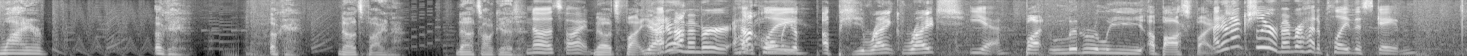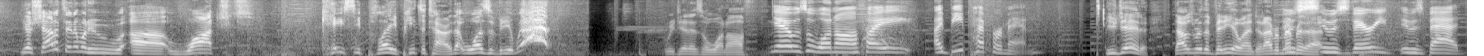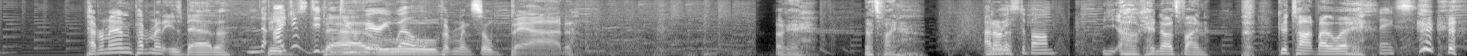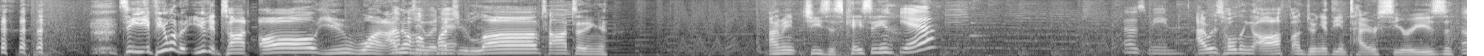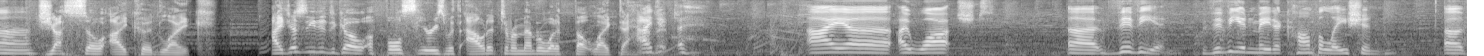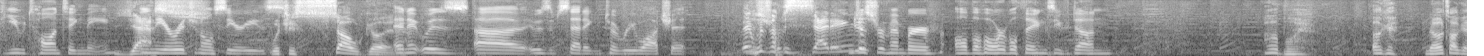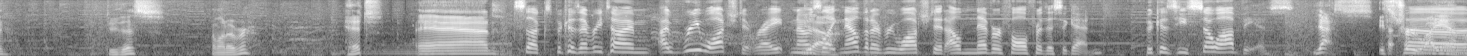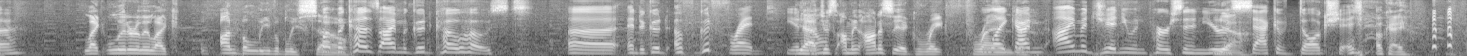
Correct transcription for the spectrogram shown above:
Why are? Okay. Okay. No, it's fine. No, it's all good. No, it's fine. No, it's fine. Yeah, I don't not- remember how to play. only a, a P rank, right? yeah, But literally a boss fight. I don't actually remember how to play this game. Yo, shout out to anyone who uh, watched Casey play Pizza Tower. That was a video. Ah! We did as a one-off. Yeah, it was a one-off. I I beat Pepperman. You did. That was where the video ended. I It remember was, that. It was very. It was bad. Pepperman? Pepperman is bad. No, I just didn't bad. do very well. Ooh, Pepperman's so bad. Okay, that's fine. I don't know. Waste a bomb. Yeah, oh, Okay, no, it's fine. Good taunt, by the way. Thanks. See, if you want to, you can taunt all you want. I I'm know how much it. you love taunting. I mean, Jesus, Casey, yeah. That was mean. I was holding off on doing it the entire series Uh, just so I could like. I just needed to go a full series without it to remember what it felt like to have I it. I uh I watched uh Vivian. Vivian made a compilation of you taunting me in the original series, which is so good. and it was uh it was upsetting to rewatch it. it was just- upsetting. Just remember all the horrible things you've done. Oh boy. Okay, no, it's all good. Do this. Come on over. Hit and It sucks because every time I rewatched it, right? And I was Yeah. like, now that I've rewatched it, I'll never fall for this again. Because he's so obvious. yes, it's true. I am Uh, like literally like unbelievably so. But because I'm a good co-host uh, and a good a good friend, you yeah, know, just I mean honestly a great friend. like I'm I'm a genuine person and you're Yeah. a sack of dog shit. okay.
